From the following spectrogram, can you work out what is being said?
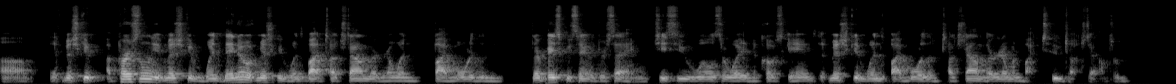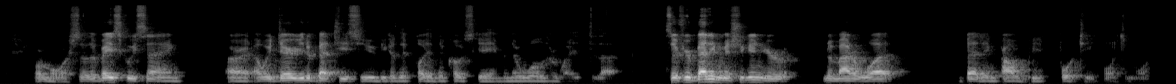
um, if Michigan, personally, if Michigan wins, they know if Michigan wins by a touchdown, they're going to win by more than. They're basically saying what they're saying. TCU wills their way into close games. If Michigan wins by more than a touchdown, they're going to win by two touchdowns or, or more. So they're basically saying all right, we dare you to bet TCU because they played in the close game and they're well their way to that. So if you're betting Michigan, you're no matter what, betting probably 14 points or more.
